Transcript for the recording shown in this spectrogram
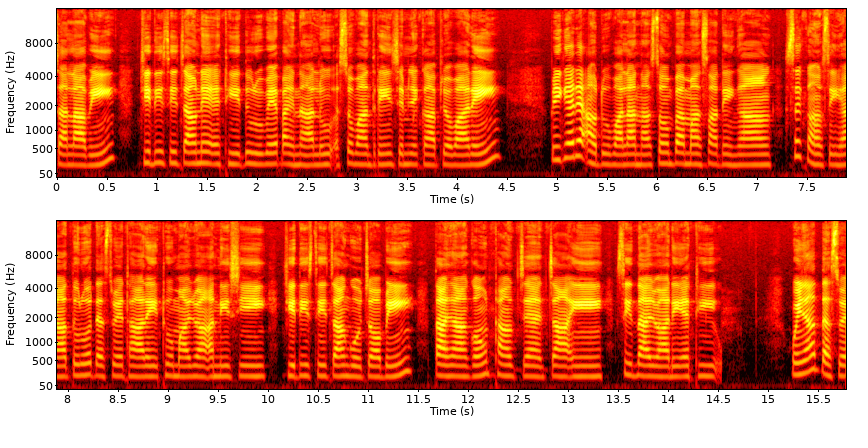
ကြာလာပြီး GDC ကျောင်းနဲ့အထီသူတို့ပဲပိုင်နာလို့အဆိုပါသတင်းရှင်းမြစ်ကပြောပါတယ်။ ပြီးခဲ့တဲ့အောက်တိုဘာလနောက်ဆုံးပတ်မှစတင်ကစစ်ကောင်စီဟာသူတို့တက်ဆွဲထားတဲ့ထိုမာရွာအနီးရှိ GTC ကျောင်းကိုကြော်ပြီးတာယာကုန်းထောက်ကျန့်ကြာအင်းစီတာရွာတွေအထိဝင်ရောက်တက်ဆွဲ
